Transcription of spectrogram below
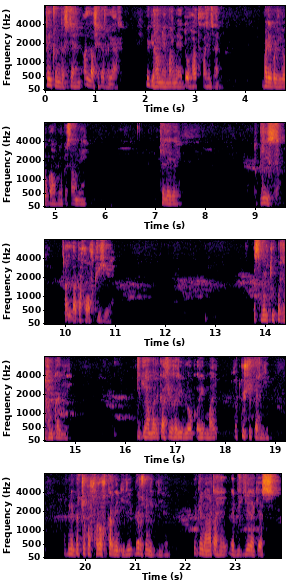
ट्राई टू अंडरस्टैंड अल्लाह से डरो यार। क्योंकि हमने मरने दो हाथ खाली जाने। बड़े बड़े लोग आप लोगों के सामने चले गए। तो प्लीज़ अल्लाह का खौफ कीजिए। इस मुल्क के ऊपर रहम करिए क्योंकि हमारे काफ़ी गरीब लोग, गरीब माई खुदकुशी कर रही है। अपने बच्चों को फ़रोख करने के लिए, घर से निकली है। क्योंकि ना आटा है, न बिजली, ना गैस।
